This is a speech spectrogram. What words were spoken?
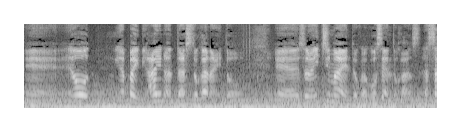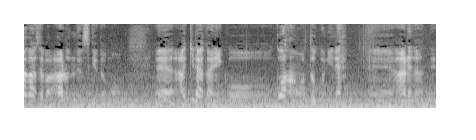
えー、をやっぱりああいうのは出しとかないと、えー、それは1万円とか5000円とか探せばあるんですけども、えー、明らかにこう、ご飯は特にね、えー、あれなんで、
